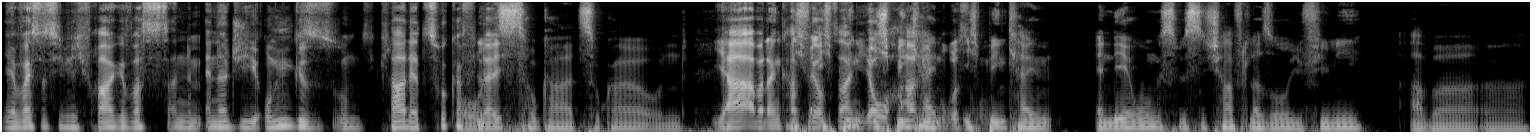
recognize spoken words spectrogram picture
Ja, weißt du, was ich mich frage, was ist an einem Energy ungesund? Klar, der Zucker Oh, vielleicht. Zucker, Zucker und. Ja, aber dann kannst ich, du ja auch ich sagen, bin, yo, ich bin, kein, ich bin kein Ernährungswissenschaftler, so, you feel me? Aber,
